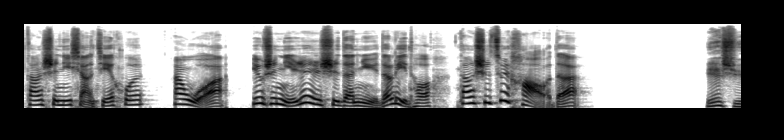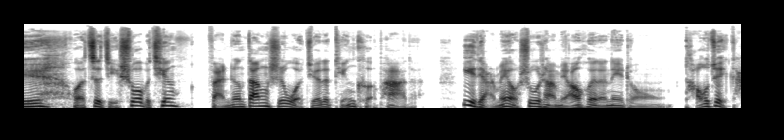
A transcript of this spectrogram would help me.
当时你想结婚，而我又是你认识的女的里头当时最好的。也许我自己说不清，反正当时我觉得挺可怕的，一点没有书上描绘的那种陶醉感。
